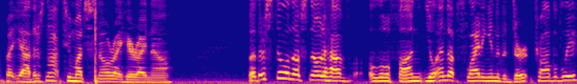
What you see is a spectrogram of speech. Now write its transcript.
But yeah, there's not too much snow right here right now. But there's still enough snow to have a little fun. You'll end up sliding into the dirt probably.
